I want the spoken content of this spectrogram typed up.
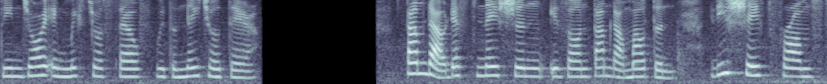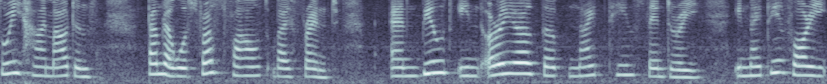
to enjoy and mix yourself with the nature there. Tam Đảo destination is on Tam Đảo Mountain. It is shaped from three high mountains Tam Đảo was first found by French and built in earlier the 19th century. In 1940,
